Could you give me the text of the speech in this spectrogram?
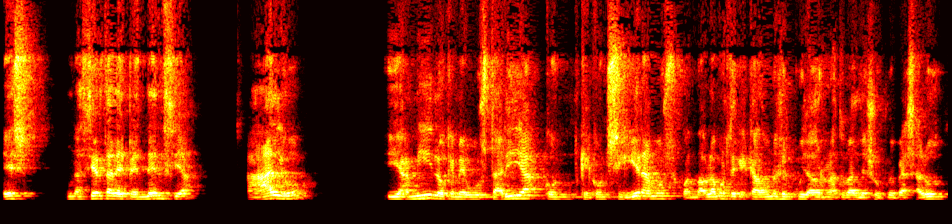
es una cierta dependencia a algo y a mí lo que me gustaría que consiguiéramos, cuando hablamos de que cada uno es el cuidador natural de su propia salud,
